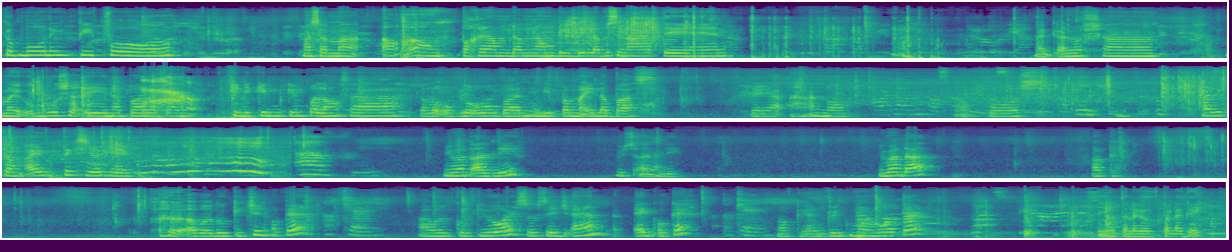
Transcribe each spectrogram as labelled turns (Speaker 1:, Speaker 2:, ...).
Speaker 1: Good morning, people. Masama ang, ang pakiramdam ng baby loves natin. Nag-ano siya, may ubo siya eh, na para pang kinikim-kim pa lang sa kaloob-looban, hindi pa mailabas. Kaya, ano, tapos, Adi, come, I fix your hair. You want Adli? Where's Adli? You want that? Okay. I will go kitchen, okay?
Speaker 2: Okay.
Speaker 1: I will cook your sausage and egg, okay?
Speaker 2: Okay.
Speaker 1: Okay, and drink more water.
Speaker 2: What's behind
Speaker 1: Ayaw talaga palagay.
